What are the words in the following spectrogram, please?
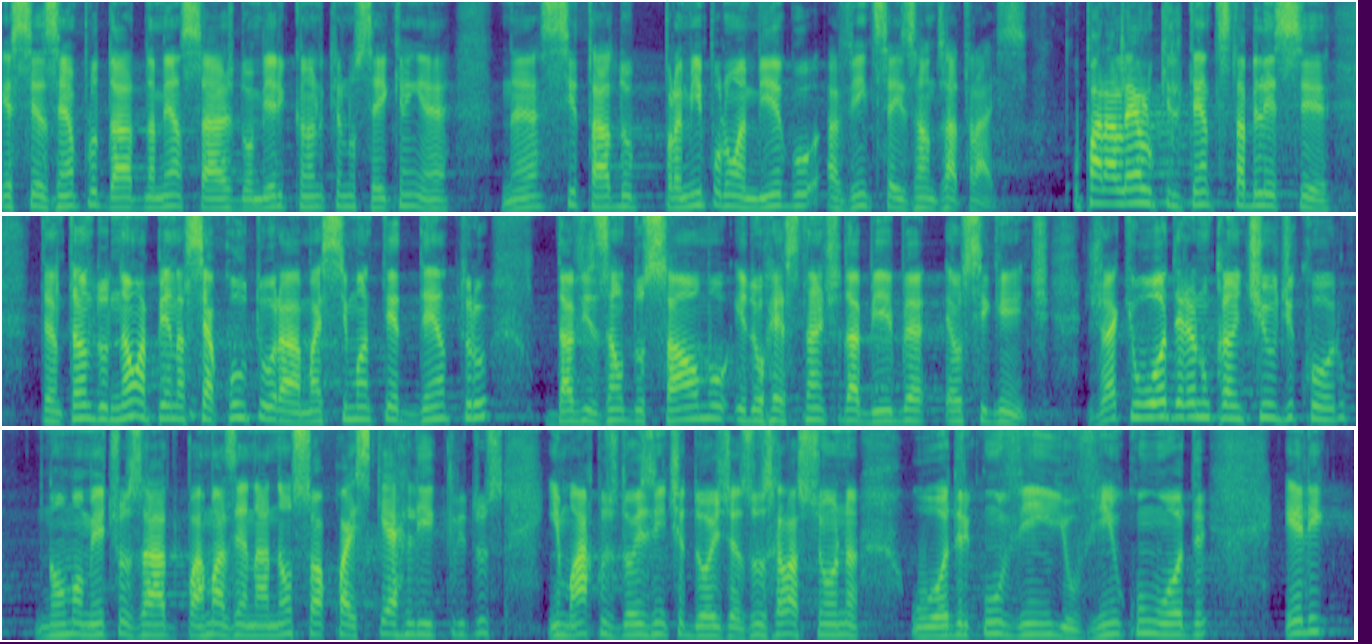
esse exemplo dado na mensagem do americano, que eu não sei quem é, né, citado para mim por um amigo há 26 anos atrás. O paralelo que ele tenta estabelecer, tentando não apenas se aculturar, mas se manter dentro da visão do Salmo e do restante da Bíblia, é o seguinte, já que o odre era um cantil de couro, normalmente usado para armazenar não só quaisquer líquidos, em Marcos 2, 22, Jesus relaciona o odre com o vinho e o vinho com o odre, ele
